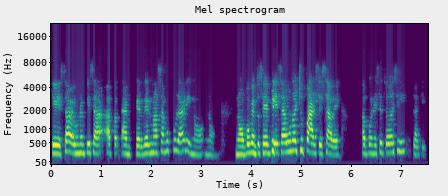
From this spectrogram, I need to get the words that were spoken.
que, ¿sabes? Uno empieza a, perder masa muscular y no, no, no, porque entonces empieza uno a chuparse, ¿sabes? A ponerse todo así, flaquito.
